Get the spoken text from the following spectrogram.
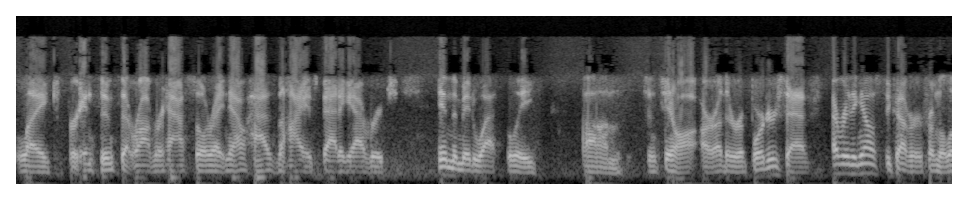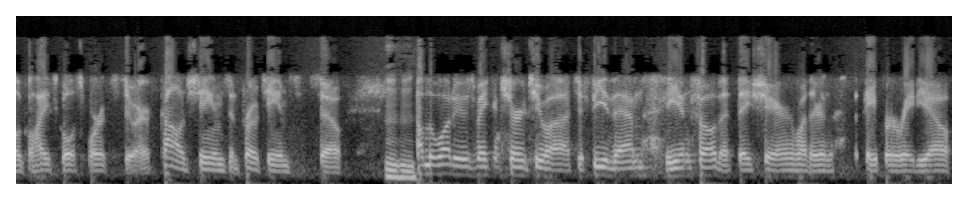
Like, for instance, that Robert Hassell right now has the highest batting average in the Midwest League. Um, since you know our other reporters have everything else to cover from the local high school sports to our college teams and pro teams. So mm-hmm. I'm the one who's making sure to uh, to feed them the info that they share, whether in the paper, radio,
